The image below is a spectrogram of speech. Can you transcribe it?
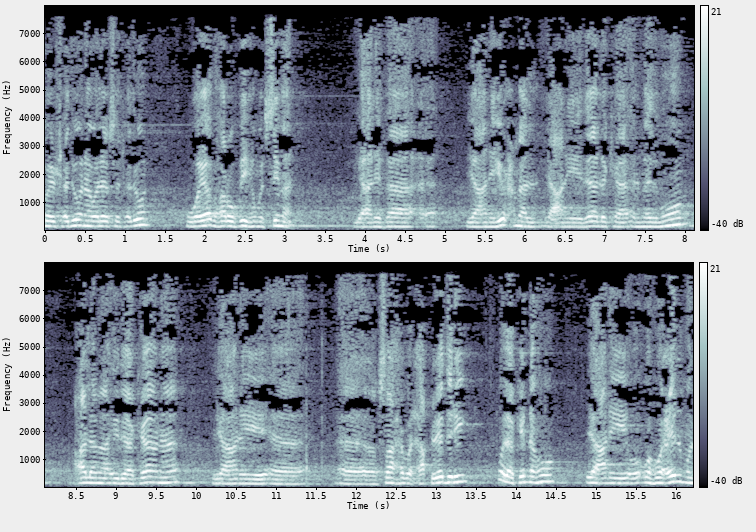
ويشهدون ولا يستشهدون ويظهر فيهم السمن يعني ف يعني يحمل يعني ذلك المذموم على ما إذا كان يعني آه، آه، صاحب الحق يدري ولكنه يعني وهو علم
